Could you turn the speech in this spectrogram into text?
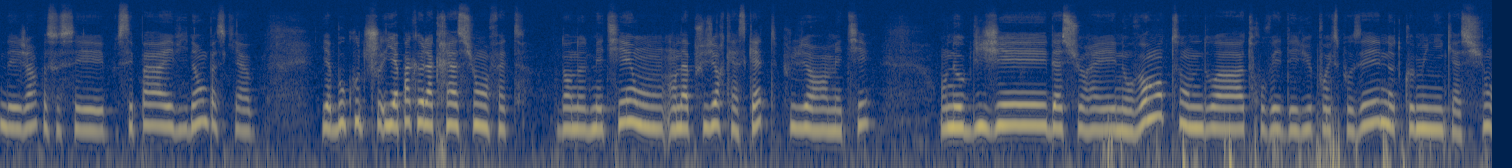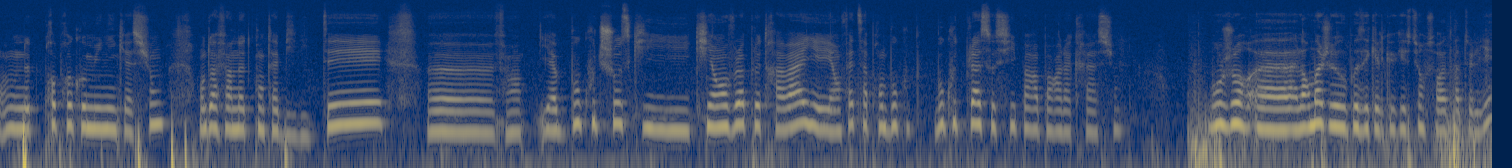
déjà, parce que c'est, c'est pas évident, parce qu'il y a, y a beaucoup de choses. Il n'y a pas que la création, en fait. Dans notre métier, on a plusieurs casquettes, plusieurs métiers on est obligé d'assurer nos ventes, on doit trouver des lieux pour exposer, notre communication, notre propre communication, on doit faire notre comptabilité. Euh, il y a beaucoup de choses qui, enveloppent le travail et en fait, ça prend beaucoup, beaucoup de place aussi par rapport à la création. Bonjour, euh, alors moi je vais vous poser quelques questions sur votre atelier.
